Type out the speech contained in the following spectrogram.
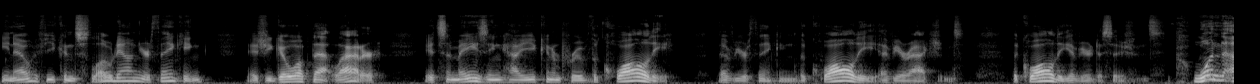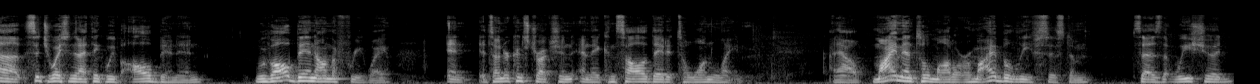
You know, if you can slow down your thinking as you go up that ladder, it's amazing how you can improve the quality of your thinking, the quality of your actions the quality of your decisions. One uh, situation that I think we've all been in, we've all been on the freeway and it's under construction and they consolidate it to one lane. Now, my mental model or my belief system says that we should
